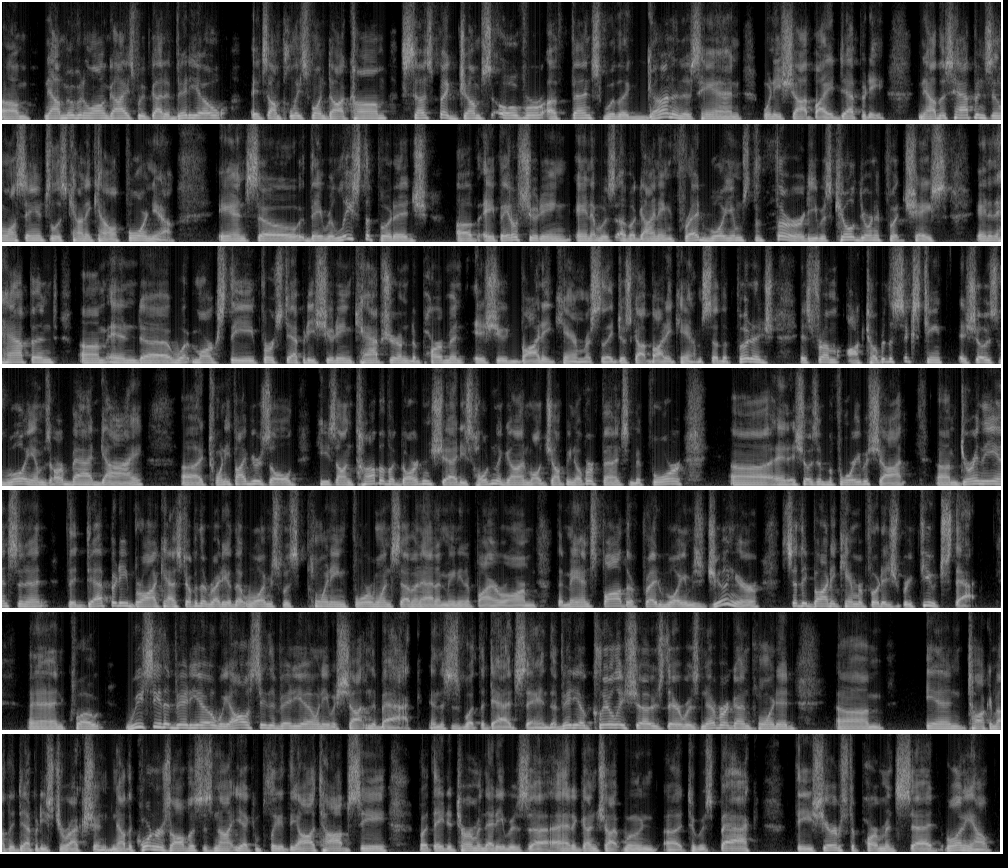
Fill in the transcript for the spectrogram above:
Um, now, moving along, guys, we've got a video. It's on policeone.com. Suspect jumps over a fence with a gun in his hand when he's shot by a deputy. Now, this happens in Los Angeles County, California. And so they released the footage of a fatal shooting, and it was of a guy named Fred Williams III. He was killed during a foot chase, and it happened um, in uh, what marks the first deputy shooting captured on department issued body camera. So they just got body cams. So the footage is from October the 16th. It shows Williams, our bad guy, uh, 25 years old. He's on top of a garden shed. He's holding the gun while jumping over a fence. And before uh, and it shows him before he was shot. Um, during the incident, the deputy broadcast over the radio that Williams was pointing 417 at him, meaning a firearm. The man's father, Fred Williams Jr., said the body camera footage refutes that. And quote, we see the video, we all see the video, and he was shot in the back. And this is what the dad's saying. The video clearly shows there was never a gun pointed. Um, in talking about the deputy's direction. Now, the coroner's office has not yet completed the autopsy, but they determined that he was uh, had a gunshot wound uh, to his back. The sheriff's department said, well, anyhow,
